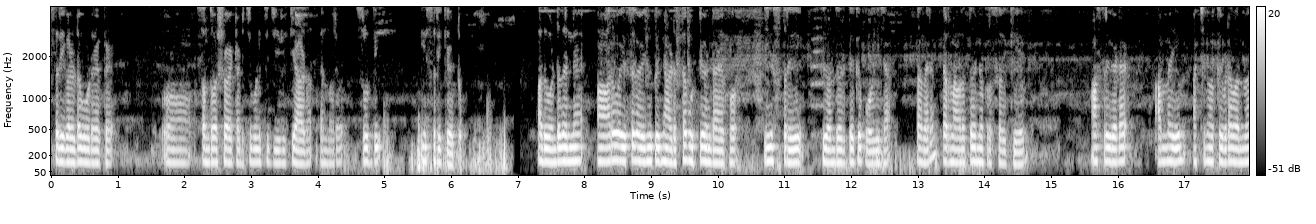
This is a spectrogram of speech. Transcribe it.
സ്ത്രീകളുടെ കൂടെയൊക്കെ സന്തോഷമായിട്ട് അടിച്ചു പൊളിച്ച് ജീവിക്കുകയാണ് എന്നൊരു ശ്രുതി ഈ സ്ത്രീ കേട്ടു. അതുകൊണ്ട് തന്നെ ആറ് വയസ്സ് കഴിഞ്ഞ് പിന്നെ അടുത്ത കുട്ടി ഉണ്ടായപ്പോൾ ഈ സ്ത്രീ തിരുവനന്തപുരത്തേക്ക് പോയില്ല. പകരം എറണാകുളത്ത് തന്നെ പ്രസവിക്കുകയും ആ സ്ത്രീയുടെ അമ്മയും അച്ഛനും ഒക്കെ ഇവിടെ വന്ന്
